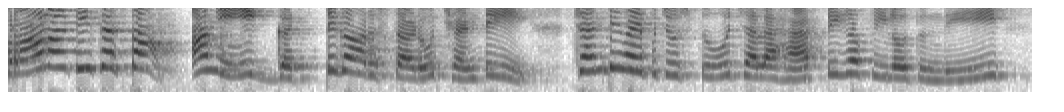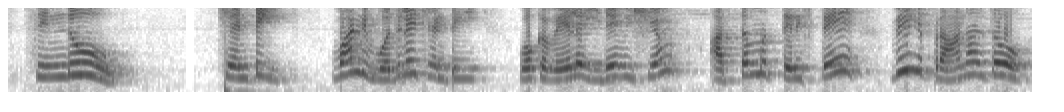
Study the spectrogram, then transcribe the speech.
ప్రాణాలు తీసేస్తా అని గట్టిగా అరుస్తాడు చంటి. చంటి వైపు చూస్తూ చాలా హ్యాపీగా ఫీల్ అవుతుంది సింధు. చంటి వాణ్ణి వదిలే చంటి. ఒకవేళ ఇదే విషయం అత్తమ్మకు తెలిస్తే వీడిని ప్రాణాలతో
